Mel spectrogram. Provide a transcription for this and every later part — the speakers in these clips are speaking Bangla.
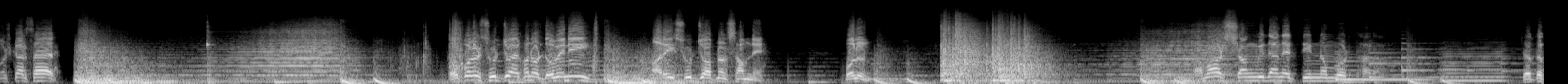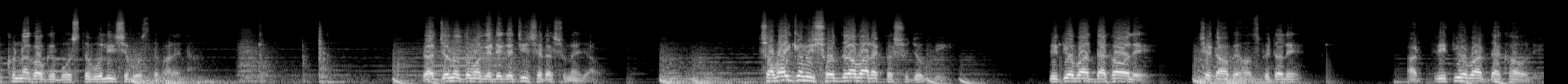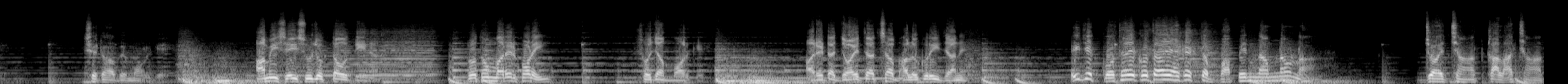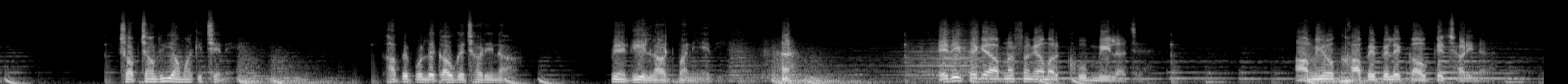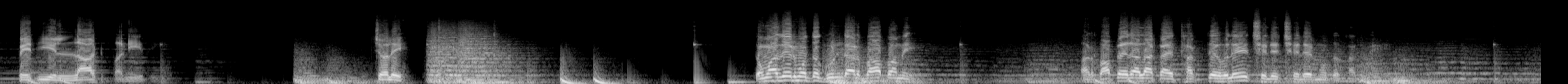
নমস্কার, স্যার। ওপরের সূর্য এখনও ডোবেনি, আর এই সূর্য আপনার সামনে। বলুন। আমার সংবিধানের তিন নম্বর ধারা, যতক্ষণ না কাউকে বসতে বলি, সে বসতে পারে না। যার জন্য তোমাকে ডেকেছি, সেটা শুনে যাও। সবাইকে আমি শোধরাবার একটা সুযোগ দিই। দ্বিতীয়বার দেখা হলে, সেটা হবে হসপিটালে। আর তৃতীয়বার দেখা হলে সেটা হবে মর্গে। আমি সেই সুযোগটাও দিই না। প্রথমবারের পরেই সোজা মর্গে। আর এটা জয় চাচ্ছা ভালো করেই জানে। এই যে কথায় কথায় এক একটা বাপের নাম নাও না জয় চাঁদ কালা চাঁদ সব চাঁদই আমাকে চেনে। খাপে পড়লে কাউকে ছাড়ি না পেঁ দিয়ে লাট বানিয়ে দিই। এদিক থেকে আপনার সঙ্গে আমার খুব মিল আছে। আমিও খাপে পেলে কাউকে ছাড়ি না। পেদিয়ে লাট বানিয়ে দিই। চলে। তোমাদের মতো গুন্ডার বাপ আমি। আর বাপের এলাকায় থাকতে হলে ছেলে ছেলের মতো থাকবে।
